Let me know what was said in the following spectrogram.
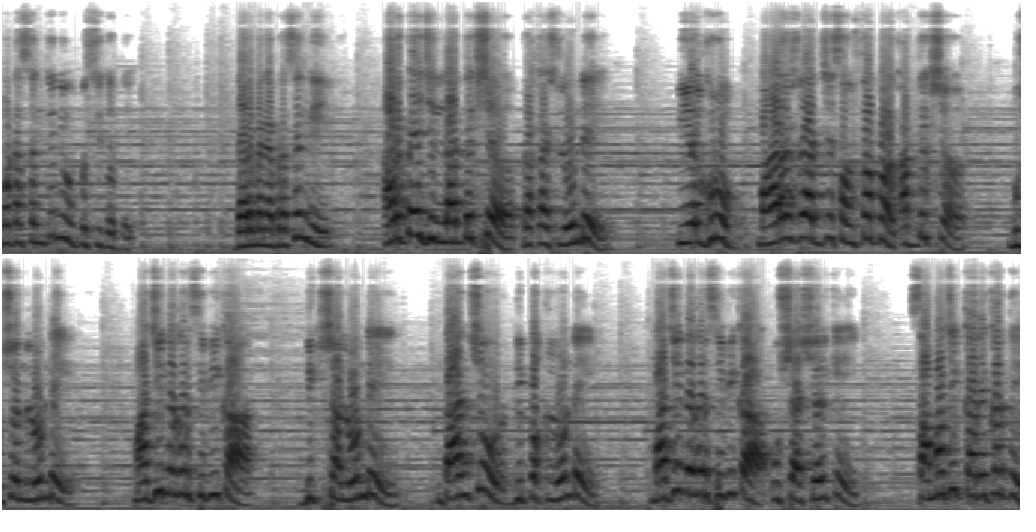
मोठ्या संख्येने उपस्थित होते. दरम्यान या प्रसंगी आरपीआय जिल्हाध्यक्ष प्रकाश लोंढे पीएल ग्रुप महाराष्ट्र राज्य संस्थापक अध्यक्ष भूषण लोंढे माजी नगरसेविका दीक्षा लोंढे दानशूर दीपक लोंडे माजी नगरसेविका उषा शेळके सामाजिक कार्यकर्ते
